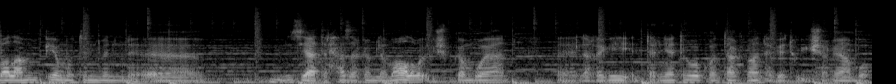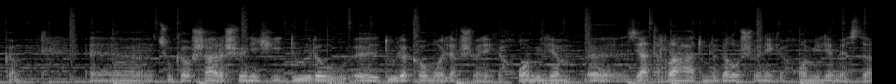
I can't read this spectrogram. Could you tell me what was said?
بەڵام پێم وتن من زیاتر حەزەکەم لە ماڵەوە ئیش بکەم بۆیان لە ڕێگەی ئینتەرنێتەوە کۆنتاکمان هەبێت و ئیشەکەیان بۆ بکەم چونکە و شارە شوێنێکی دوورە و دوورە کەومەوە لەم شوێنێکە خۆمی لێم زیاتر ڕاهاتوم لەگەڵ و شوێنێکە خۆمی لێم ئێستا.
